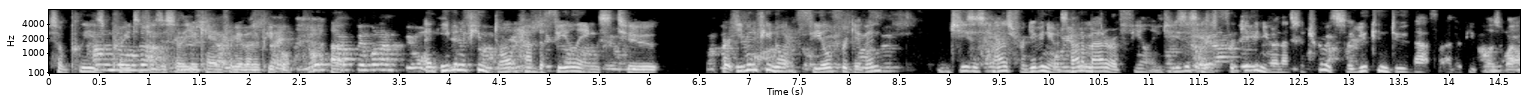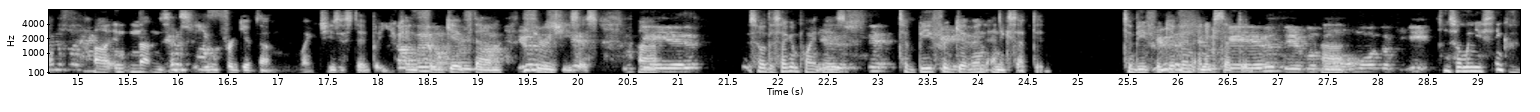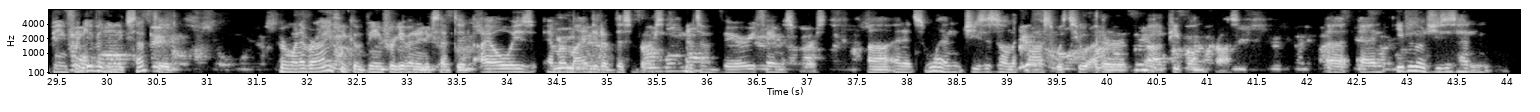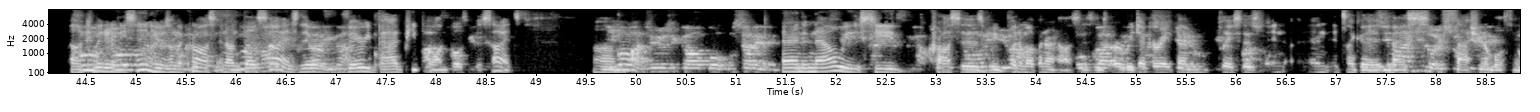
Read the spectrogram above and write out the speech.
So please pray to Jesus so that you can forgive other people. Uh, and even if you don't have the feelings to, or even if you don't feel forgiven, Jesus has forgiven you. It's not a matter of feeling. Jesus has forgiven you, and that's the truth. So you can do that for other people as well. Uh, in, not in the sense that you forgive them like Jesus did, but you can forgive them through Jesus. Uh, so the second point is to be forgiven and accepted. To be forgiven and accepted. So when you think of being forgiven and accepted, or whenever I think of being forgiven and accepted, I always am reminded of this verse. And it's a very famous verse. Uh, and it's when Jesus is on the cross with two other uh, people on the cross. Uh, and even though Jesus hadn't uh, committed any sin, he was on the cross. And on both sides, there were very bad people on both of the sides. Um, and now we see crosses, we put them up in our houses, or we decorate them places, and, and it's like a nice, fashionable thing.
